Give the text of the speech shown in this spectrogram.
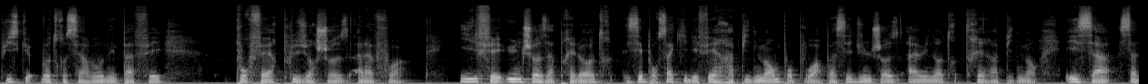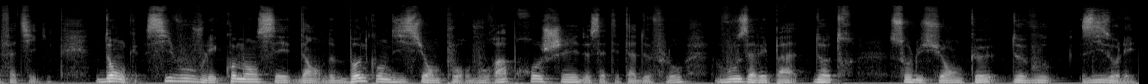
puisque votre cerveau n'est pas fait pour faire plusieurs choses à la fois il fait une chose après l'autre, c'est pour ça qu'il est fait rapidement pour pouvoir passer d'une chose à une autre très rapidement. Et ça, ça le fatigue. Donc, si vous voulez commencer dans de bonnes conditions pour vous rapprocher de cet état de flow, vous n'avez pas d'autre solution que de vous isoler,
